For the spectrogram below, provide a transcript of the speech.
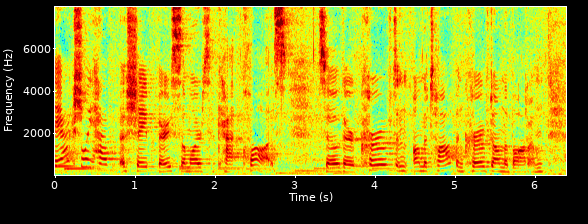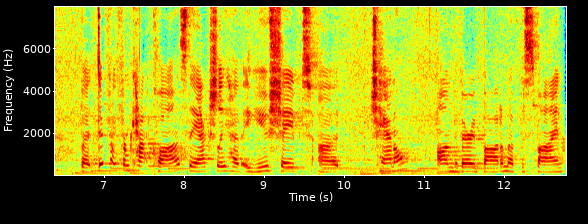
They actually have a shape very similar to cat claws. So they're curved on the top and curved on the bottom. But different from cat claws, they actually have a U-shaped uh, channel on the very bottom of the spine.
